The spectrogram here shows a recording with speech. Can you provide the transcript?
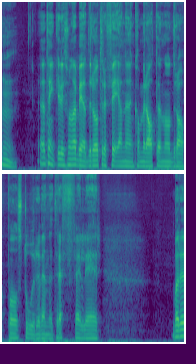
Mm. Jeg tenker liksom det er bedre å treffe en en kamerat enn å dra på store vennetreff, eller Bare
